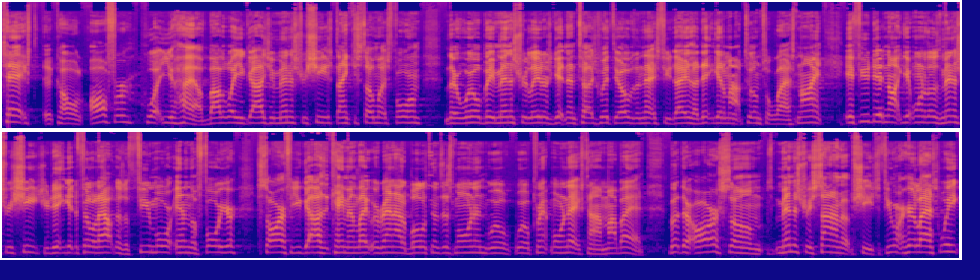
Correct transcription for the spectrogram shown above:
text called Offer What You Have. By the way, you guys, your ministry sheets, thank you so much for them. There will be ministry leaders getting in touch with you over the next few days. I didn't get them out to them until last night. If you did not get one of those ministry sheets, you didn't get to fill it out, there's a few more in the foyer. Sorry for you guys that came in late. We ran out of bulletins this morning. We'll, we'll print more next time. My bad. But there are some ministry sign up sheets. If you weren't here last week,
